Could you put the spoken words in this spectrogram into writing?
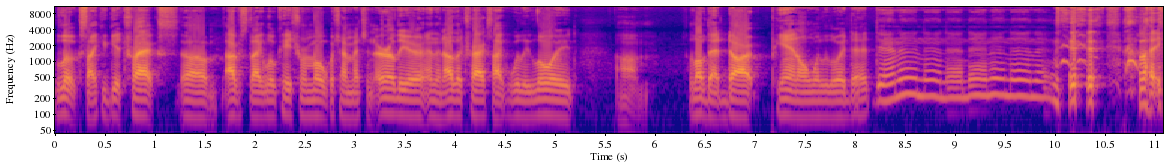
looks. Like you get tracks um, obviously like location remote which i mentioned earlier and then other tracks like willie lloyd. Um, i love that dark piano on willie lloyd that like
